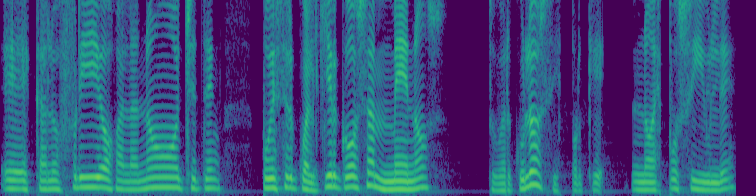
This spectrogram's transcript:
eh, escalofríos a la noche, ten-", puede ser cualquier cosa menos tuberculosis, porque no es posible.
